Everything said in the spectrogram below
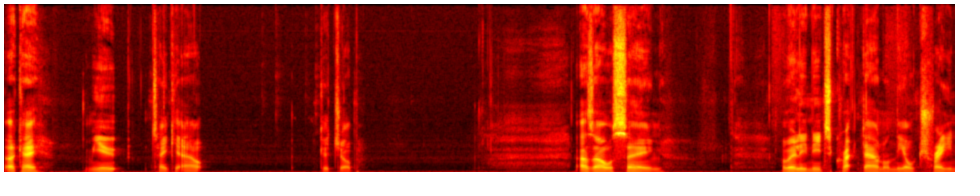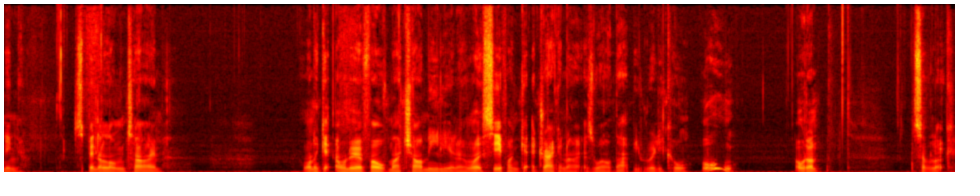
okay, mute, take it out. Good job. As I was saying, I really need to crack down on the old training. It's been a long time. I want to get. I want to evolve my Charmeleon. I want to see if I can get a Dragonite as well. That'd be really cool. Oh, hold on. Let's have a look.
